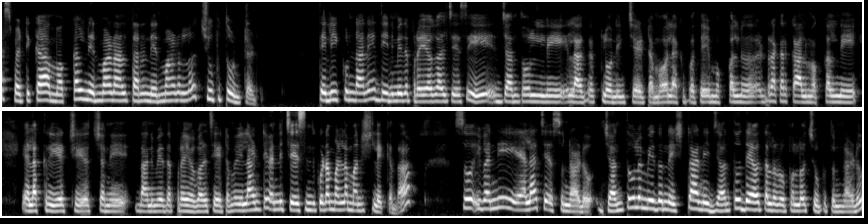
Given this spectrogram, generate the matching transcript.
స్ఫటిక మొక్కల నిర్మాణాలు తన నిర్మాణంలో చూపుతూ ఉంటాడు. తెలియకుండానే దీని మీద ప్రయోగాలు చేసి జంతువుల్ని ఇలాగ క్లోనింగ్ చేయటమో లేకపోతే మొక్కలను రకరకాల మొక్కల్ని ఎలా క్రియేట్ చేయొచ్చు అని దాని మీద ప్రయోగాలు చేయటమో ఇలాంటివన్నీ చేసింది కూడా మళ్ళీ మనుషులే కదా. సో ఇవన్నీ ఎలా చేస్తున్నాడు? జంతువుల మీద ఉన్న ఇష్టాన్ని జంతు దేవతల రూపంలో చూపుతున్నాడు.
